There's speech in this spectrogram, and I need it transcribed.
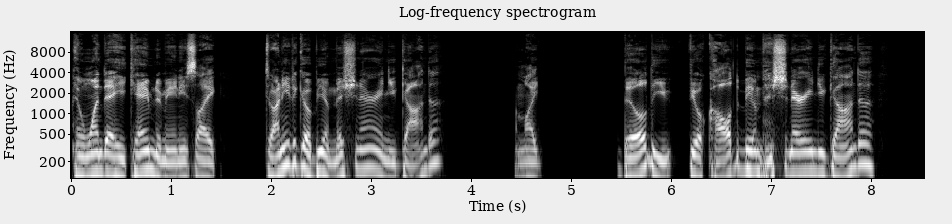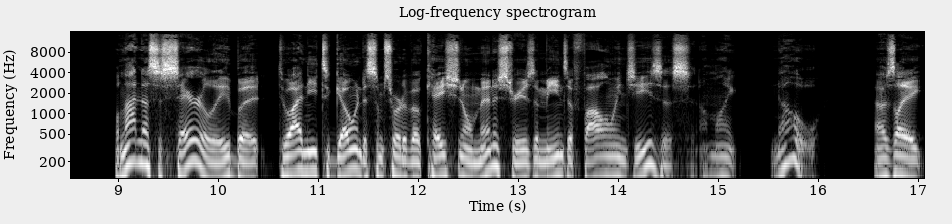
and one day he came to me and he's like, "Do I need to go be a missionary in Uganda?" I'm like, Bill, do you feel called to be a missionary in Uganda? Well, not necessarily, but do I need to go into some sort of vocational ministry as a means of following Jesus? I'm like, no. I was like,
